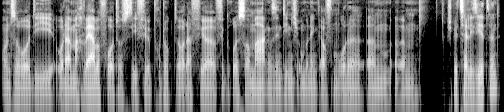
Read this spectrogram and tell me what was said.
und so die oder mache Werbefotos, die für Produkte oder für, für größere Marken sind, die nicht unbedingt auf Mode ähm, ähm, spezialisiert sind.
